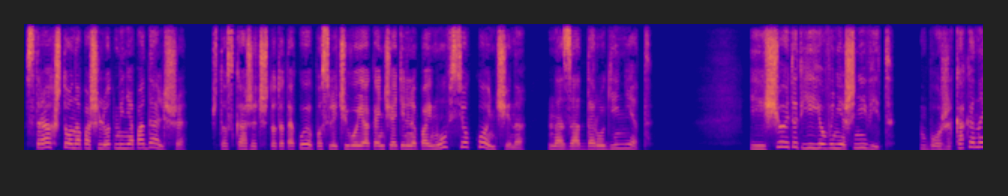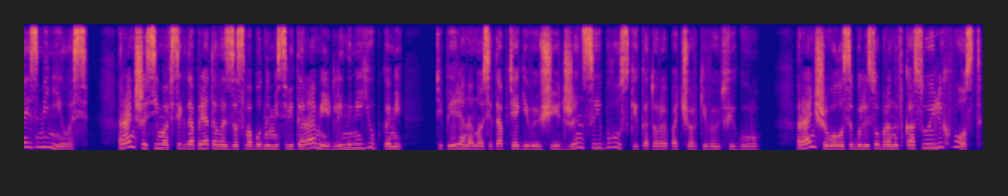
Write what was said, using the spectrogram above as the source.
Страх, что она пошлет меня подальше. Что скажет что-то такое, после чего я окончательно пойму, все кончено. Назад дороги нет». И еще этот ее внешний вид. Боже, как она изменилась. Раньше Сима всегда пряталась за свободными свитерами и длинными юбками. Теперь она носит обтягивающие джинсы и блузки, которые подчеркивают фигуру. Раньше волосы были собраны в косу или хвост.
